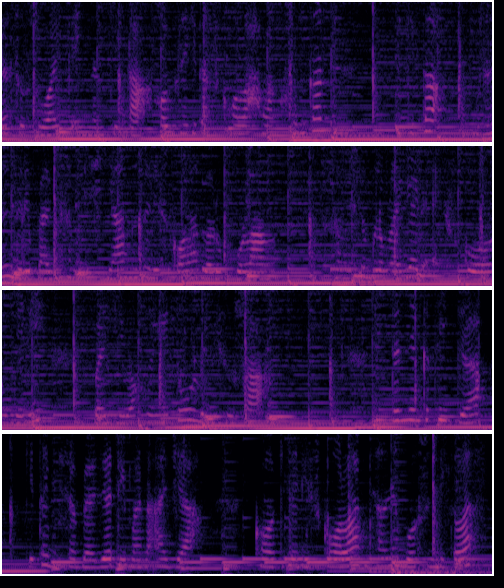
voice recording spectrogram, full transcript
sesuai keinginan kita. Kalau misalnya kita sekolah langsung kan kita misalnya dari pagi sampai siang itu di sekolah baru pulang. Habis itu belum lagi ada ekskul jadi bagi waktunya itu lebih susah. Dan yang ketiga kita bisa belajar di mana aja. Kalau kita di sekolah misalnya bosen di kelas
